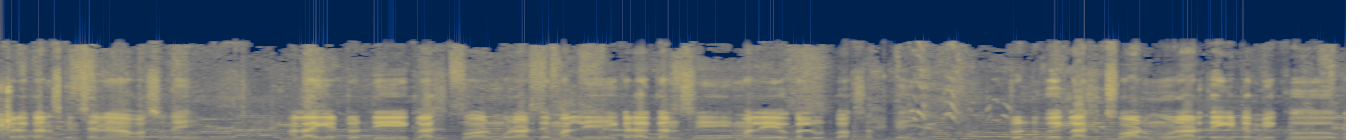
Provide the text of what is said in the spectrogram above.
ఇక్కడ గన్ స్కిన్స్ అనేవి వస్తున్నాయి. అలాగే ట్వంటీ క్లాసిక్ స్క్వాడ్ మూడు ఆడితే మళ్ళీ ఇక్కడ గన్స్ మళ్ళీ ఒక లూట్ బాక్స్ వస్తుంది. ట్వంటీ ఫైవ్ క్లాసిక్ స్క్వాడ్ మూడు ఆడితే గిట్ట మీకు ఒక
